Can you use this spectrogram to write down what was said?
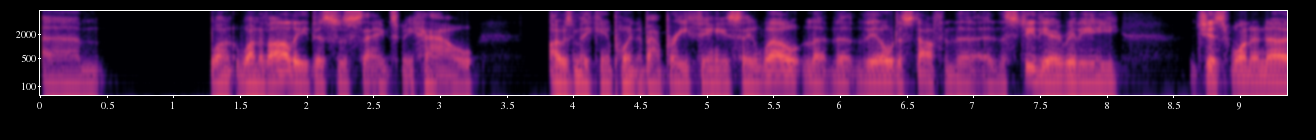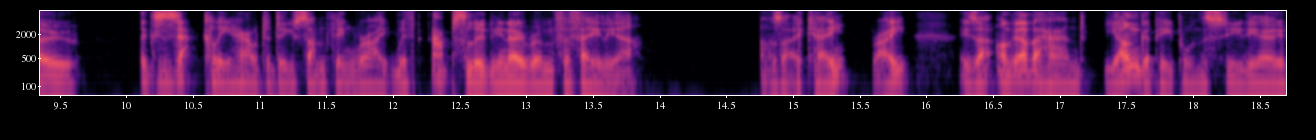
um, one one of our leaders was saying to me how I was making a point about briefing. He's saying, "Well, the the older staff in the in the studio really just want to know exactly how to do something right with absolutely no room for failure." I was like, "Okay, right." He's like, on the other hand, younger people in the studio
